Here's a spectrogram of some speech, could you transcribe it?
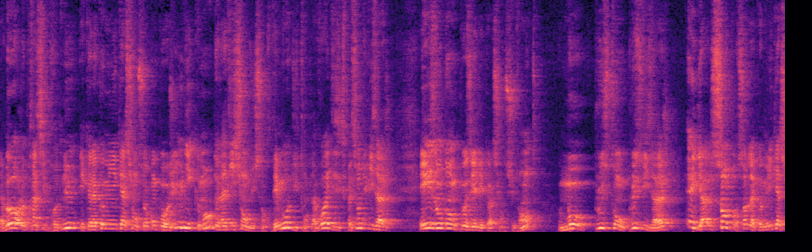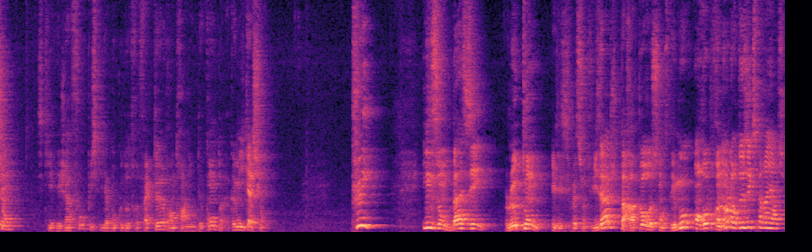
D'abord, le principe retenu est que la communication se compose uniquement de l'addition du sens des mots, du ton de la voix et des expressions du visage. Et ils ont donc posé l'équation suivante, mots plus ton plus visage égale 100% de la communication. Ce qui est déjà faux puisqu'il y a beaucoup d'autres facteurs rentrant en ligne de compte dans la communication. Puis, ils ont basé le ton et les expressions du visage par rapport au sens des mots en reprenant leurs deux expériences.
